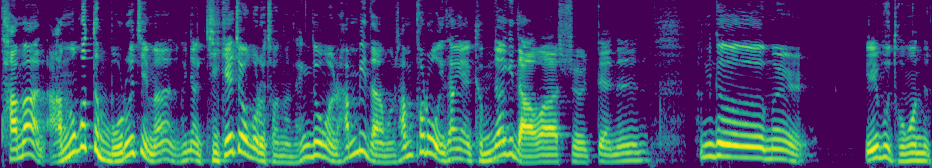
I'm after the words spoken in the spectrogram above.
다만 아무것도 모르지만 그냥 기계적으로 저는 행동을 합니다. 뭐 3% 이상의 급락이 나왔을 때는 현금을 일부 동원을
